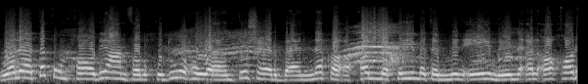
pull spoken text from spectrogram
ولا تكن خاضعا فالخضوع هو أن تشعر بأنك أقل قيمة من إيه؟ من الآخرين.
